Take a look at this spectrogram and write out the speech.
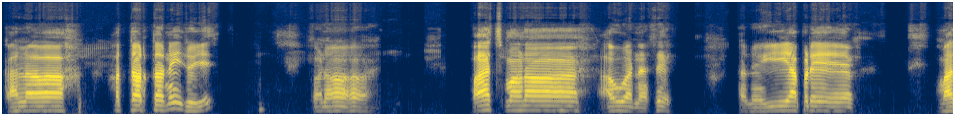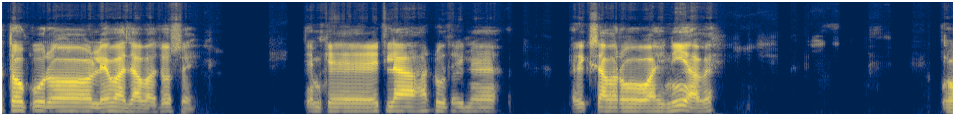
કાલ અ, સત્તર નહીં જોઈએ. પણ પાંચ માણા આવવાના છે. અને એ આપણે માધવપુર લેવા જવા જોશે. કેમ કે એટલા હાટું થઈને રિક્ષાવાળો અહીં નહીં આવે. તો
